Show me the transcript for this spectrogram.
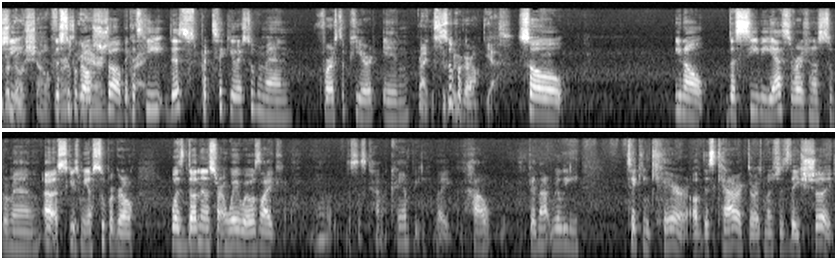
Supergirl she- show. the Supergirl aired. show because Right. he this particular Superman first appeared in Right. The Supergirl. Supergirl. Yes. so you know the CBS version of Superman uh, excuse me of Supergirl was done in a certain way where it was like oh, this is kind of crampy like how they're not really taking care of this character as much as they should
